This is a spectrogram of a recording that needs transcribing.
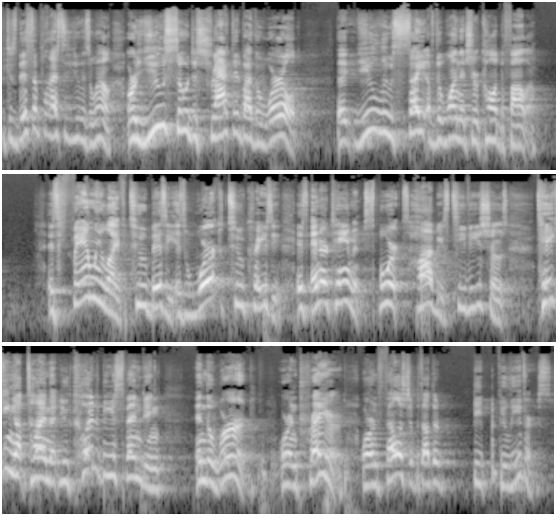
Because this applies to you as well. Are you so distracted by the world that you lose sight of the one that you're called to follow? Is family life too busy? Is work too crazy? Is entertainment, sports, hobbies, TV shows taking up time that you could be spending in the Word or in prayer or in fellowship with other be- believers?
